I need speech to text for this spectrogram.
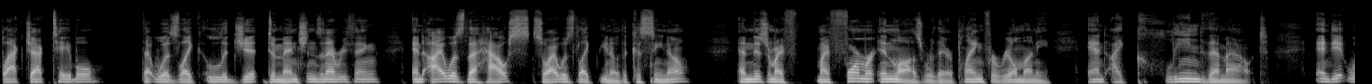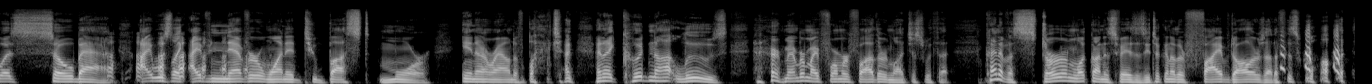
blackjack table that was like legit dimensions and everything? And I was the house. So I was like, you know, the casino. And these are my my former in-laws were there playing for real money. And I cleaned them out. And it was so bad. I was like, I've never wanted to bust more in a round of blackjack. And I could not lose. And I remember my former father in law just with a kind of a stern look on his face as he took another $5 out of his wallet.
